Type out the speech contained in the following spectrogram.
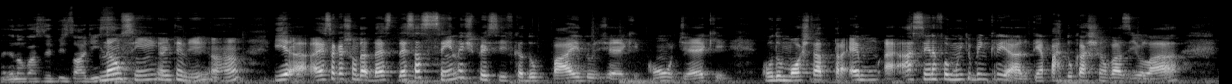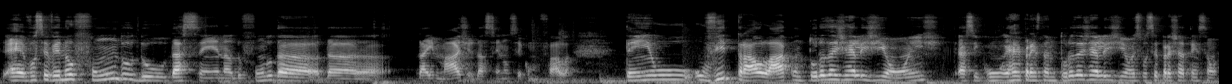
Mas eu não gosto do episódio em Não, si. sim, eu entendi. Uhum. E a, essa questão da, dessa cena específica do pai do Jack com o Jack, quando mostra. É, a cena foi muito bem criada. Tem a parte do caixão vazio lá. É, você vê no fundo do, da cena, do fundo da, da, da imagem da cena, não sei como fala tem o, o, vitral lá com todas as religiões, assim, com representando todas as religiões, se você prestar atenção.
